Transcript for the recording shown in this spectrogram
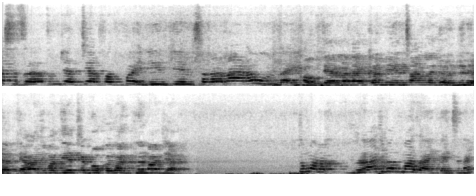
कशाचं? तुमच्या चार पाच बहिणी तीन सगळं लाडा होऊन जाईल. अहो त्याला काय कमी आहे, चांगलं घर दिले ते अजिबात याच्या डोकं घालत नाही माझ्या. तुम्हाला अजिबात माझं ऐकायचं नाही.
